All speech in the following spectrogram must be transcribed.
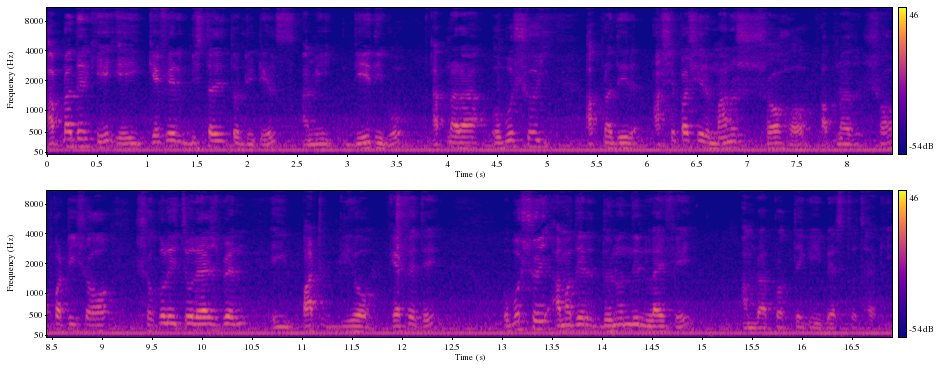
আপনাদেরকে এই ক্যাফের বিস্তারিত ডিটেলস আমি দিয়ে দিব। আপনারা অবশ্যই আপনাদের আশেপাশের মানুষ সহ, আপনার সহপাঠী সহ সকলেই চলে আসবেন এই পাঠগৃহ ক্যাফেতে। অবশ্যই আমাদের দৈনন্দিন লাইফে আমরা প্রত্যেকেই ব্যস্ত থাকি।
